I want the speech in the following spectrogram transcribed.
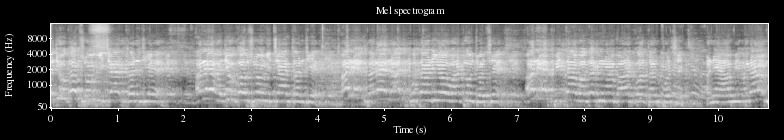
હજુ કહું છું વિચાર કરજે. અરે, હજુ કહું છું, વિચાર કરજે. અરે, ઘરે રાજપૂતાણીઓ વાટું જોશે. અરે, પિતા વગરના બાળકો તડપડશે અને આ વિક્રમ,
